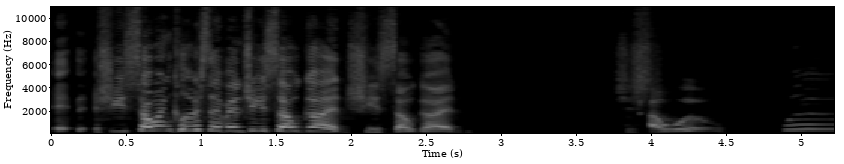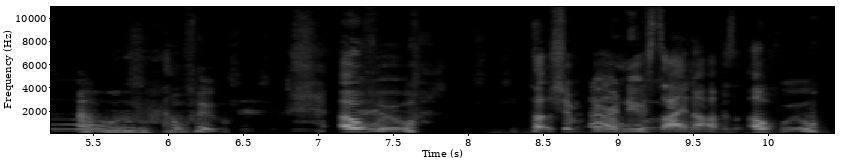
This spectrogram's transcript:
it, she's so inclusive and she's so good. She's so good. She's A woo. woo. Oh, woo. A woo. A woo. That should be A our new woo. sign off. Is a woo.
